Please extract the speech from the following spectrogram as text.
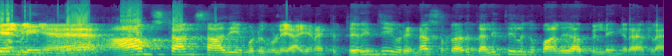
கேள்விங்க ஆம்ஸ்டாங் சாதிய படுகொலையா? எனக்கு தெரிஞ்சு இவர் என்ன சொல்றாரு? தலித்துகளுக்கு பாதுகாப்பு இல்லைங்கிறார்ல.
